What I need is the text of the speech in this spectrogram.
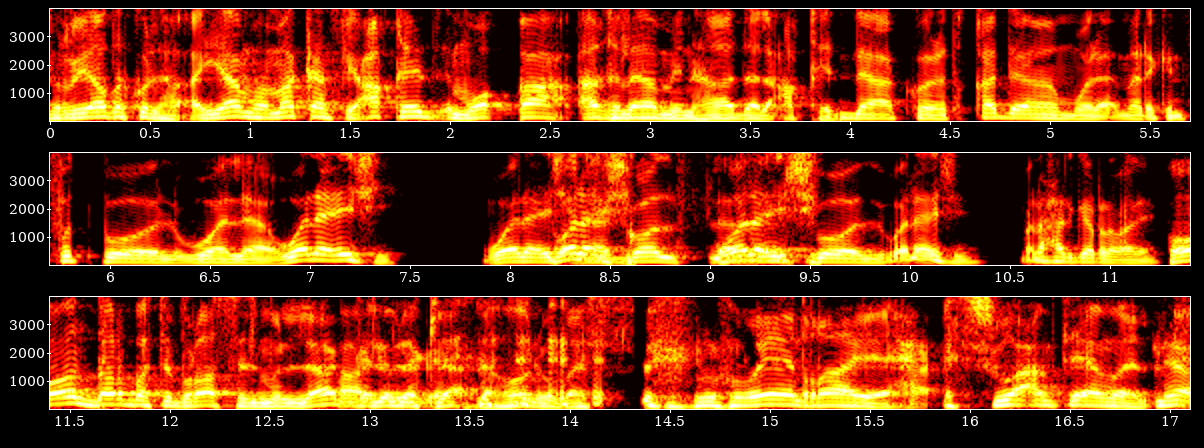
بالرياضة كلها. أيامها ما كان في عقد موقع أغلى من هذا العقد. لا كرة قدم ولا American football ولا ولا شيء ولا شيء ولا لا إشي. جولف لا ولا. بيسبول ولا شيء ولا حد قرب عليه. هون ضربت براس الملاك آه، قالوا قال لك لا لهون وبس. وين رايح؟ شو عم تعمل؟ لا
